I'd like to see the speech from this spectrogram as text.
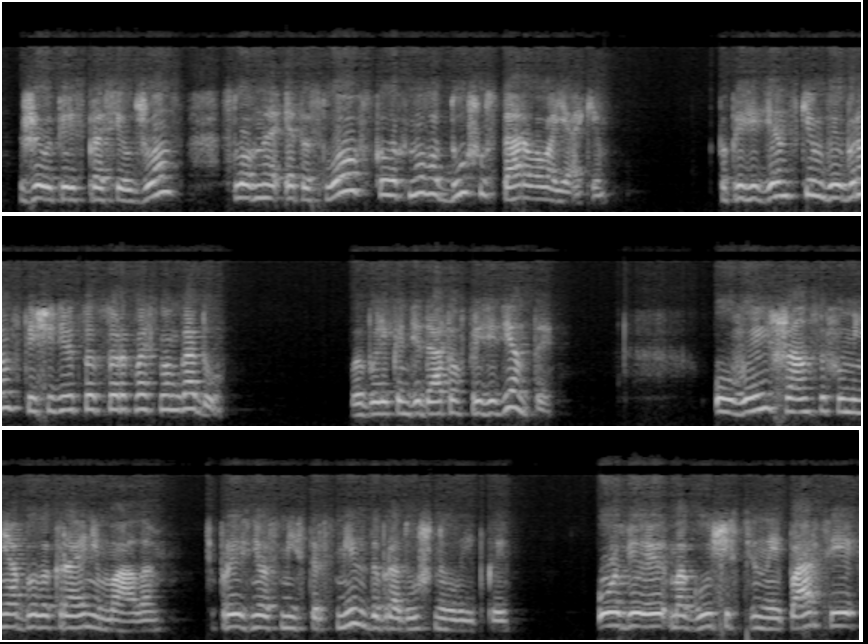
— живо переспросил Джонс, словно это слово всколыхнуло душу старого вояки. «По президентским выборам в 1948 году. Вы были кандидатом в президенты?» «Увы, шансов у меня было крайне мало», — произнес мистер Смит с добродушной улыбкой. «Обе могущественные партии...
